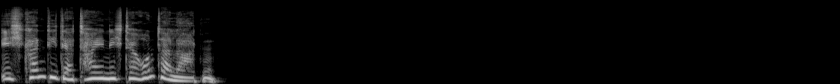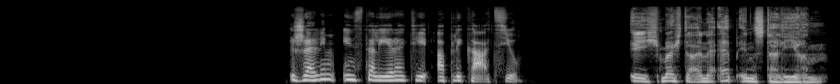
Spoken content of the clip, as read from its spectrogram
Ich kann die Datei nicht herunterladen. Želim instalirati aplikaciju. Ich möchte eine App installieren.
